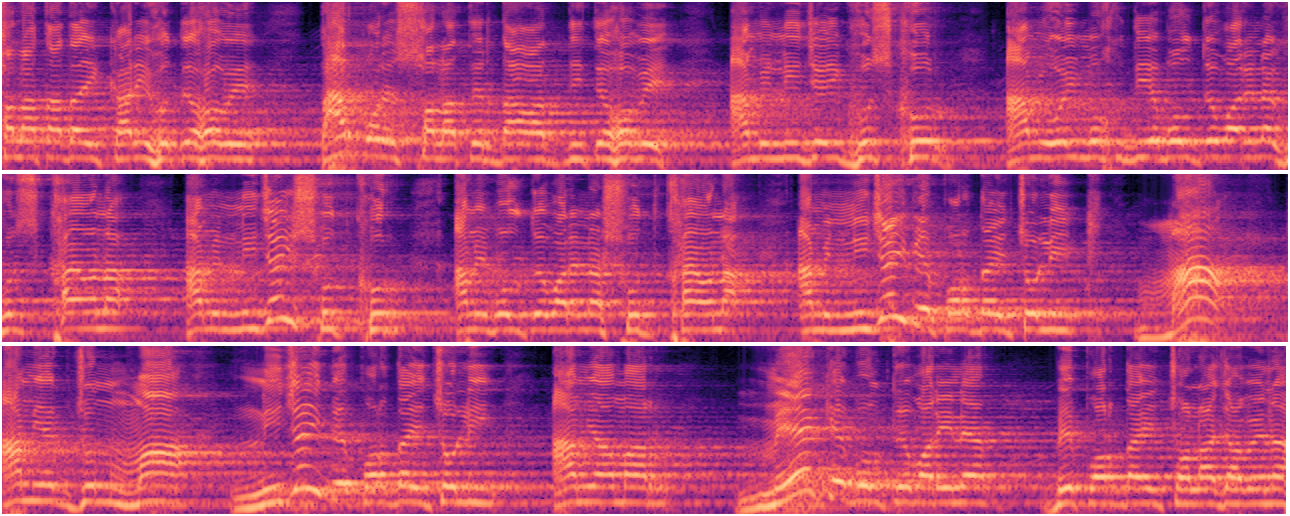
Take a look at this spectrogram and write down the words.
সলাত আদায়কারী হতে হবে, তারপরে সলাতের দাওয়াত দিতে হবে। আমি নিজেই ঘুষখুর, আমি ওই মুখ দিয়ে বলতে পারি না, ঘুষ খায় না। আমি নিজেই সুদখুর, আমি বলতে পারি না, সুদ খায় না। আমি নিজেই বেপর্দায় চলি। মা আমি একজন মা, নিজেই বেপর্দায় চলি, আমি আমার মেয়েকে বলতে পারি না, বেপর্দায় চলা যাবে না।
